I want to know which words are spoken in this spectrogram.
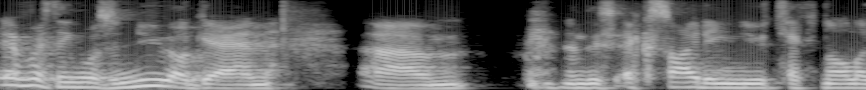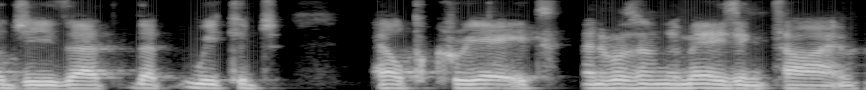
everything was new again, um, and this exciting new technology that that we could help create, and it was an amazing time.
